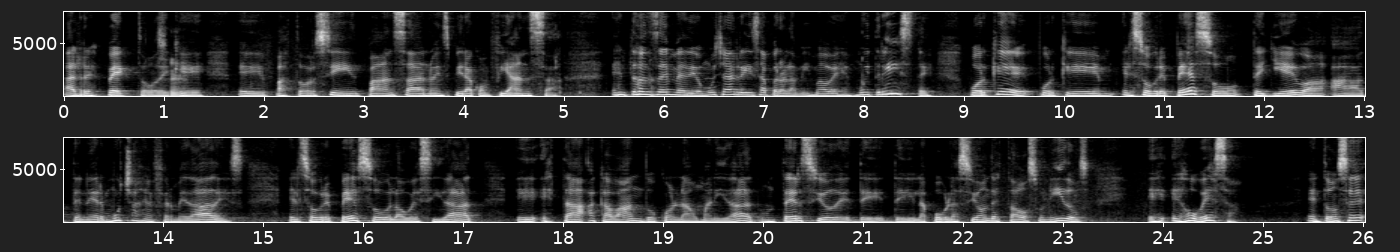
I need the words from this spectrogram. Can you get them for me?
al respecto de que eh, pastor sin panza no inspira confianza. Entonces me dio mucha risa, pero a la misma vez es muy triste. ¿Por qué? Porque el sobrepeso te lleva a tener muchas enfermedades. El sobrepeso, la obesidad, eh, está acabando con la humanidad. Un tercio de, la población de Estados Unidos es, obesa. Entonces,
